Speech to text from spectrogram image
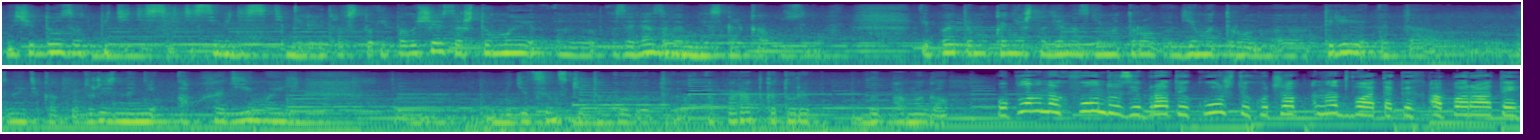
Значит, доза от 50-70 мл 100. И получается, что мы э, завязываем несколько узлов. И поэтому, конечно, для нас гематрон, гематрон э, 3 это, знаете, как вот жизненно необходимый м, медицинский такой вот э, аппарат, который бы помогал. У планах фонду зібрати кошти хоча б на два таких апарати.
